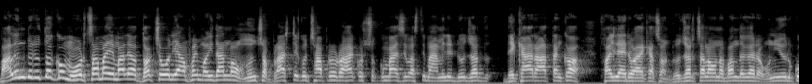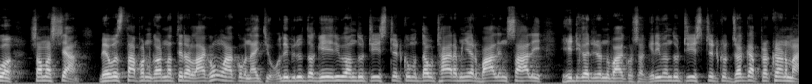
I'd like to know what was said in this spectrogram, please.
बालिन विरुद्धको मोर्चामा एमाले अध्यक्ष ओली आफै मैदानमा हुनुहुन्छ। प्लास्टिकको छाप्रो रहेको सुकुम्बासी बस्तीमा हामीले डोजर देखाएर आतङ्क फैलाइरहेका छौँ। डोजर चलाउन बन्द गरेर उनीहरूको समस्या व्यवस्थापन गर्नतिर लागौँ। उहाँको भनाइ थियो ओली विरुद्ध गिरिबन्धु टी स्टेटको मुद्दा उठाएर मेयर बालिन शाहले हिट गरिरहनु भएको छ। गिरिबन्धु टी स्टेटको जग्गा प्रकरणमा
